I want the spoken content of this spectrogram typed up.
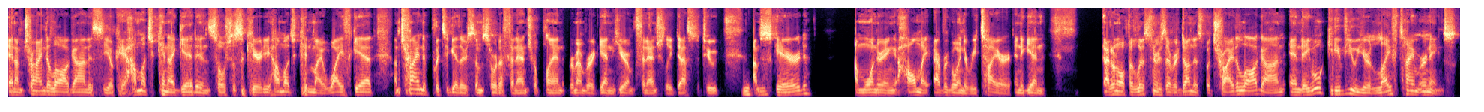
And I'm trying to log on to see, okay, how much can I get in Social Security? How much can my wife get? I'm trying to put together some sort of financial plan. Remember, again, here I'm financially destitute. Mm-hmm. I'm scared. I'm wondering how am I ever going to retire? And again, I don't know if a listener has ever done this, but try to log on and they will give you your lifetime earnings.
